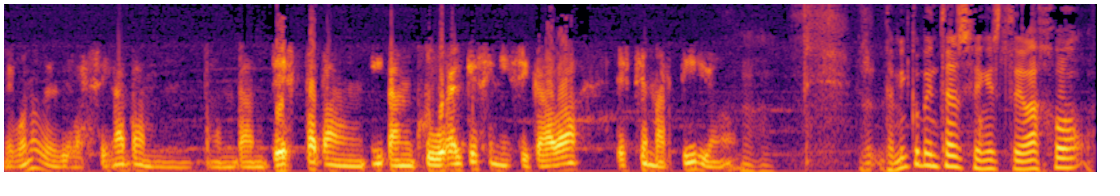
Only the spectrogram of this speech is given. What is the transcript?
bueno, desde la escena tan, tan dantesca tan, y tan cruel que significaba este martirio. También comentas en este trabajo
